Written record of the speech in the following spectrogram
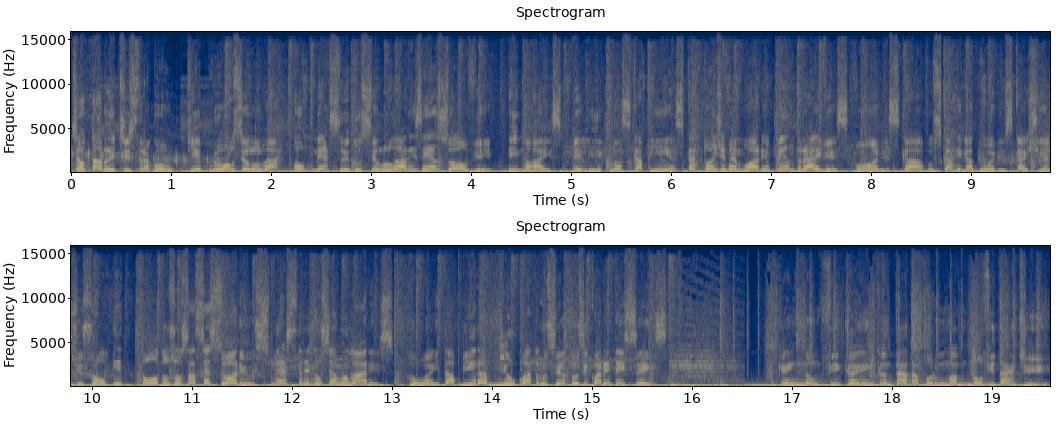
Seu tablet estragou? Quebrou o celular? O mestre dos celulares resolve. E mais: películas, capinhas, cartões de memória, pendrives, fones, cabos, carregadores, caixinhas de som e todos os acessórios. Mestre dos celulares. Rua Itabira, 1446. Quem não fica encantada por uma novidade?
